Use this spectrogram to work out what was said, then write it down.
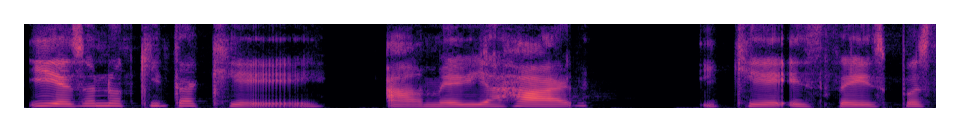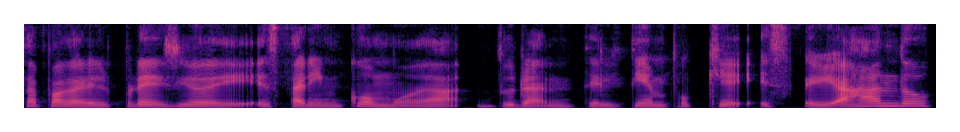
Y eso no quita que ame viajar y que esté dispuesta a pagar el precio de estar incómoda durante el tiempo que esté viajando,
